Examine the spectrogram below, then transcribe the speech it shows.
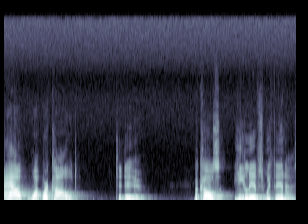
out what we're called to do because He lives within us.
